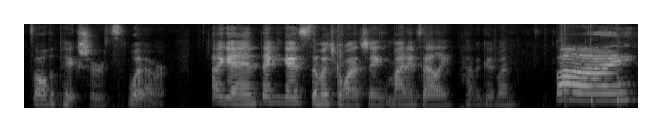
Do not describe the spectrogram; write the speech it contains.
It's all the pictures, whatever. Again, thank you guys so much for watching. My name's Ally. Have a good one. Bye.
